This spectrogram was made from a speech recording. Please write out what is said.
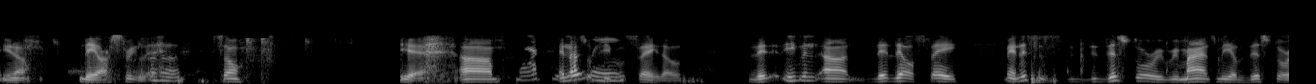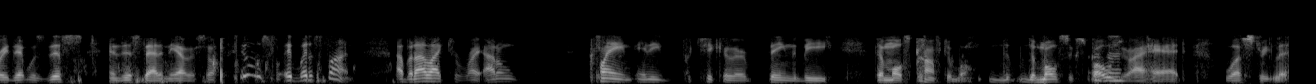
You know, they are street lit. Mhm. So Yeah, um, Absolutely. and that's what people say though. They, even uh, they, they'll say, "Man, this is this story reminds me of this story that was this and this, that, and the other." So it was, it, but it's fun. Uh, but I like to write. I don't claim any particular thing to be the most comfortable. The, the most exposure I had was Street Lit.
